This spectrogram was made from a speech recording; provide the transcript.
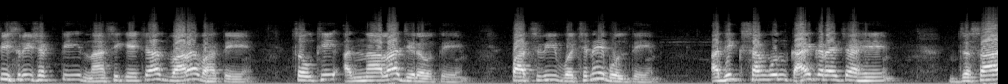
तिसरी शक्ती नासिकेच्या द्वारा वाहते. चौथी अन्नाला जिरवते. पाचवी वचने बोलते. अधिक सांगून काय करायचे आहे? जसा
